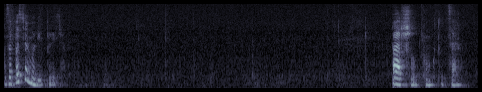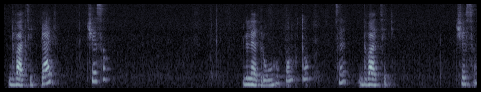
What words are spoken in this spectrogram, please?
Записуємо відповідь. Першого пункту це 25 чисел. Для другого пункту це 20 чисел.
